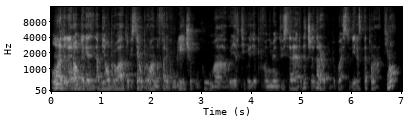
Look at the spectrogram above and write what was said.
una delle robe che abbiamo provato, che stiamo provando a fare con Glitch, con Kuma, con gli articoli di approfondimento di Nerd, eccetera, era proprio questo, dire aspetta un attimo,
